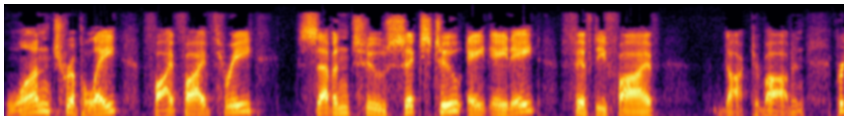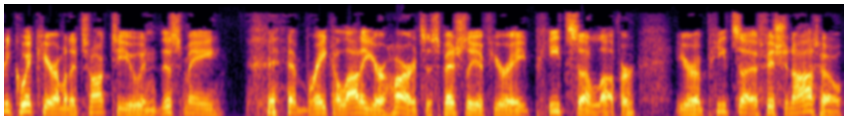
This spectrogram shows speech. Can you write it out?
1 553 7262 888 55 Dr. Bob. And pretty quick here, I'm going to talk to you, and this may break a lot of your hearts, especially if you're a pizza lover. You're a pizza aficionado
